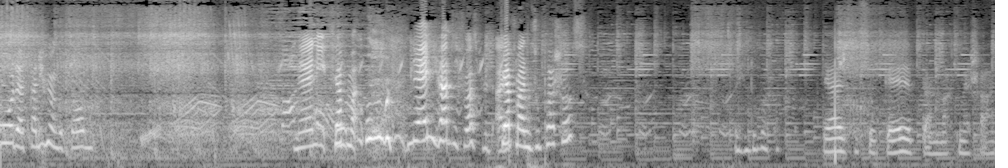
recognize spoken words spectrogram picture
Oh, das kann ich mal gestorben. Nanny. Ich hab mal- Oh, Nanny hat sich was mit Ich habe meinen Superschuss. Ja, es ist so gelb, dann macht mehr Schaden.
